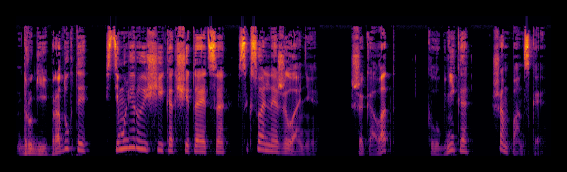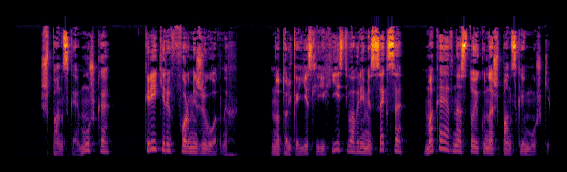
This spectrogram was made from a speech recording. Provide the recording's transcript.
Другие продукты, стимулирующие, как считается, сексуальное желание. Шоколад, клубника, шампанское, шпанская мушка, крекеры в форме животных. Но только если их есть во время секса, макая в настойку на шпанской мушке.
